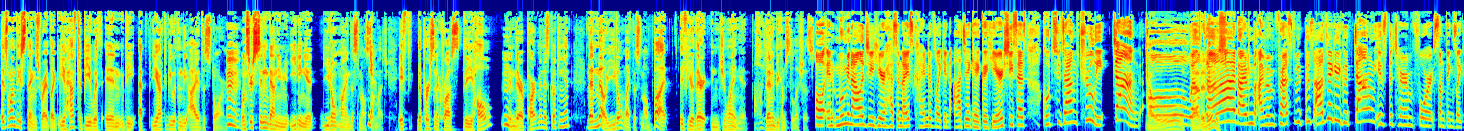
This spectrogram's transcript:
It's one of these things, right? Like you have to be within the ep- you have to be within the eye of the storm. Once you're sitting down and you're eating it, you don't mind the smell so Mm. Yeah. Mm. much. If the person across the hall in their apartment is cooking it, then no, you don't like the smell. But if you're there enjoying it, then it becomes delicious. Oh, and Moominology here has a nice kind of like an aje gege here. She says, gochujang truly 짱. Oh, well that it is. done. I'm I'm impressed with this aje gege. 짱 is the term for something's like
